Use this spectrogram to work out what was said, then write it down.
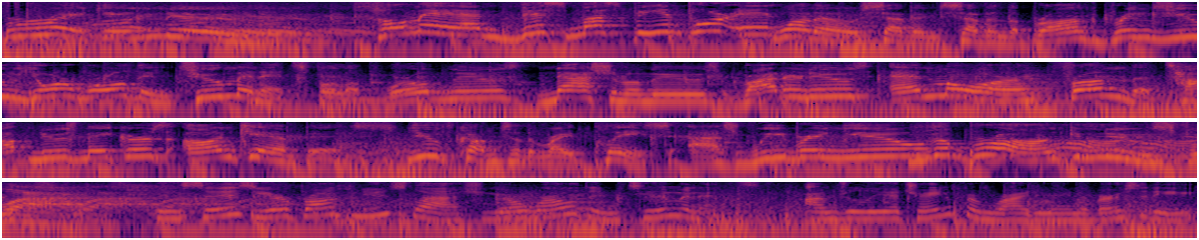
Breaking news. Oh man, this must be important. 1077 The Bronc brings you your world in two minutes, full of world news, national news, rider news, and more from the top newsmakers on campus. You've come to the right place as we bring you the Bronc News Flash. This is your Bronc News Flash, your world in two minutes. I'm Julia Train from Rider University.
